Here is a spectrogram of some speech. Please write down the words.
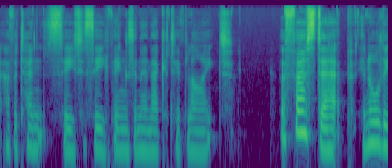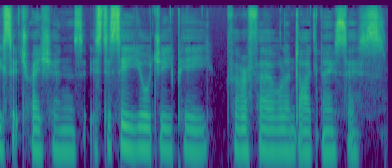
have a tendency to see things in a negative light. The first step in all these situations is to see your GP for referral and diagnosis.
